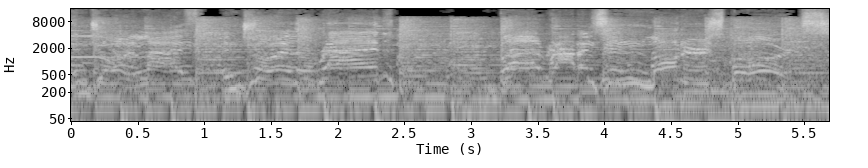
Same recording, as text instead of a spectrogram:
Enjoy life, enjoy the ride. Bud Robinson Motorsports.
